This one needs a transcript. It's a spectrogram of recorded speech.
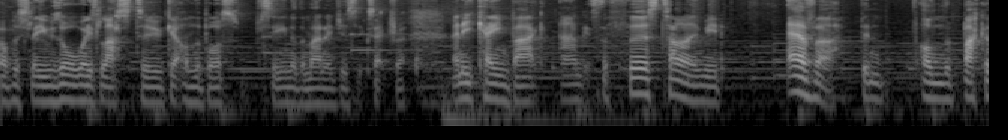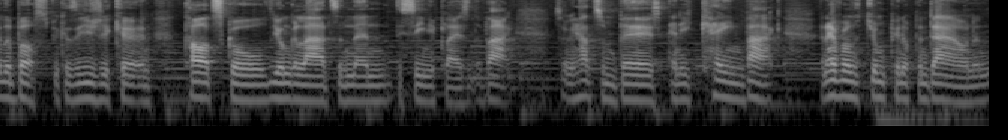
Obviously. He was always last to get on the bus, seeing other managers, etc. And he came back, and it's the first time he'd ever been on the back of the bus because they're usually curtain card school, younger lads, and then the senior players at the back. So we had some beers, and he came back, and everyone's jumping up and down, and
